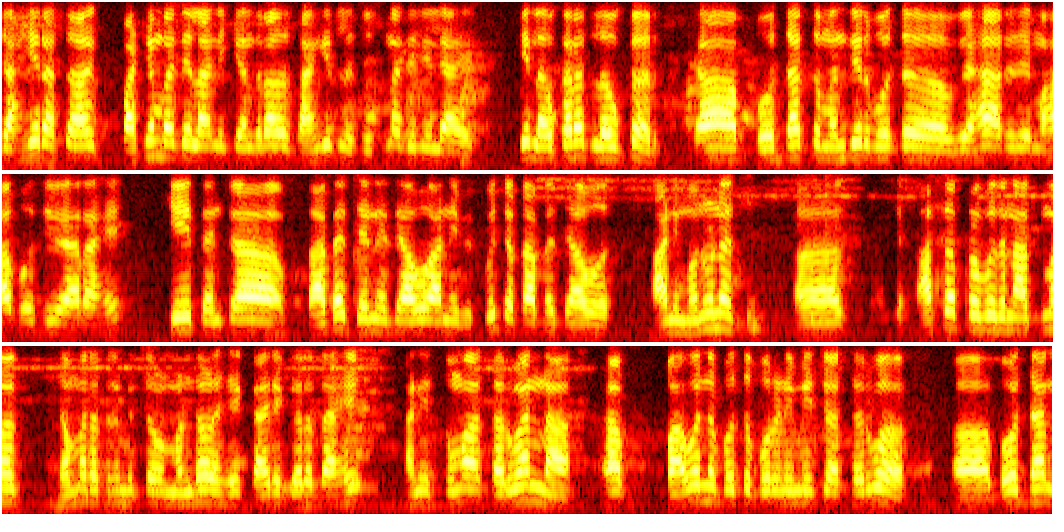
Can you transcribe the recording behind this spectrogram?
जाहीर असा पाठिंबा दिला आणि केंद्राला सांगितले सूचना दिलेल्या आहेत की लवकरात लवकर या बौद्धाचं मंदिर बौद्ध विहार जे महाबोधी विहार आहे हे त्यांच्या ताब्यात देण्यात यावं आणि भिक्खूच्या ताब्यात द्यावं. आणि म्हणूनच अं, असं प्रबोधनात्मक धम्मरत्न मित्र मंडळ हे कार्य करत आहे. आणि तुम्हा सर्वांना पावन बौद्ध पौर्णिमेच्या सर्व बौद्धां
